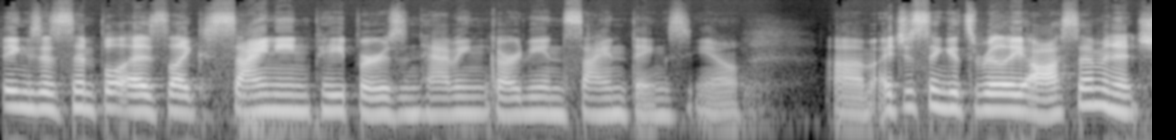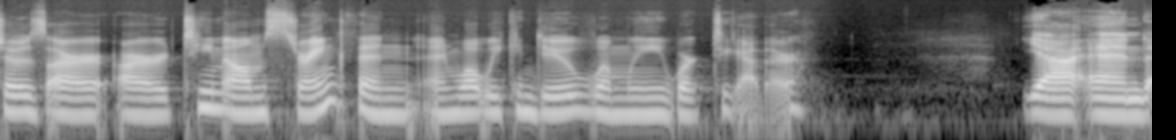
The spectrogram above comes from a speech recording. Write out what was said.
things as simple as like signing papers and having guardians sign things, you know. Um, I just think it's really awesome and it shows our, our Team Elm strength and, and what we can do when we work together. Yeah, and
